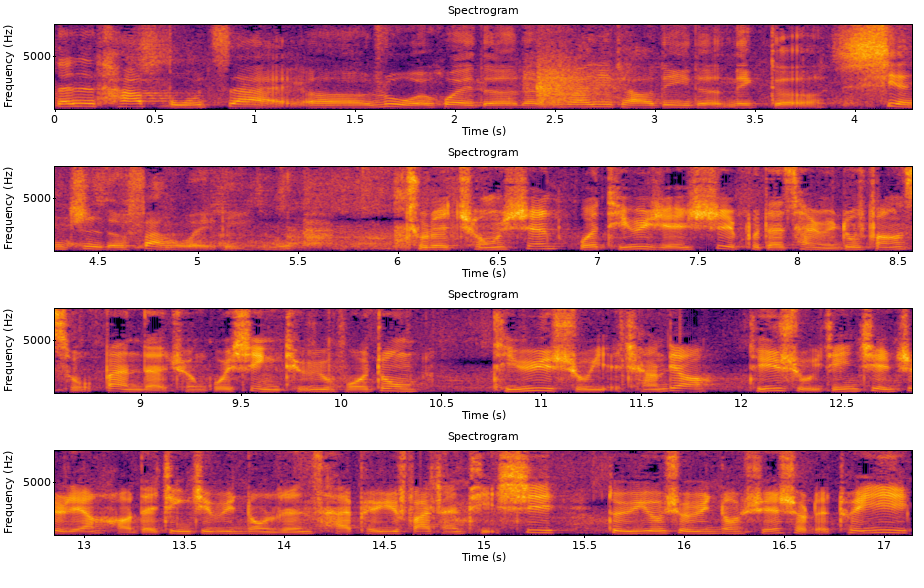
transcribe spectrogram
但是它不在呃陆委会的人民关系条例的那个限制的范围里面。除了重申，我体育人士不得参与陆方所办的全国性体育活动。体育署也强调，体育署已经建制良好的竞技运动人才培育发展体系，对于优秀运动选手的退役，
